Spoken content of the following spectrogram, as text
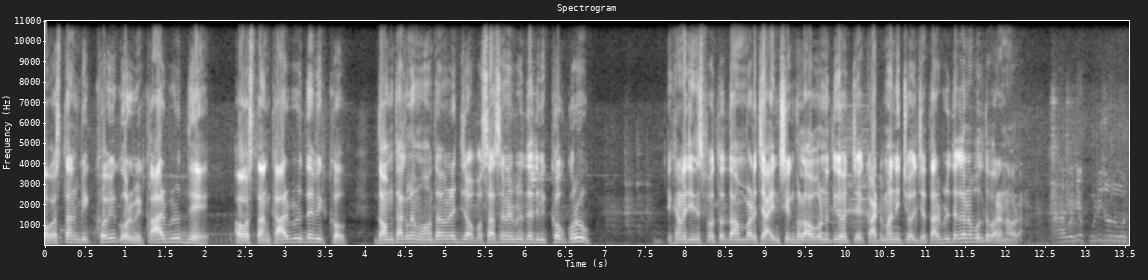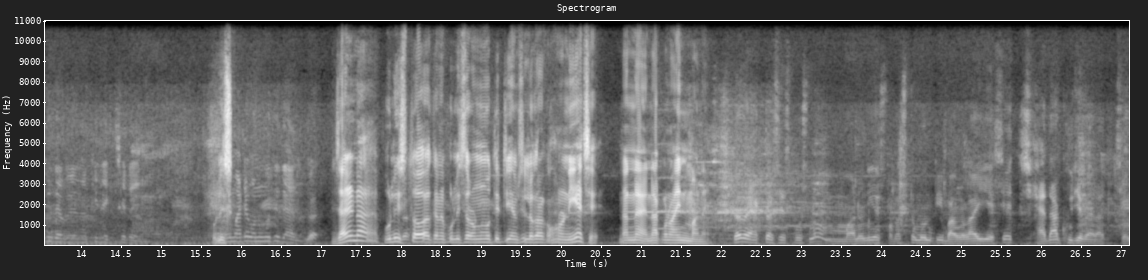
অবস্থান বিক্ষোভই করবে। কার বিরুদ্ধে অবস্থান? কার বিরুদ্ধে বিক্ষোভ? দম থাকলে মমতা ব্যানার্জির অপশাসনের বিরুদ্ধে বিক্ষোভ করুক। এখানে জিনিসপত্রের দাম বাড়ছে আইন শৃঙ্খলা অবনতি হচ্ছে কাটমানি চলছে তার বিরুদ্ধে কেন বলতে পারে না ওরা? তারা বলছে পুলিশ অনুমতি দেবে না কি দেখছে সেটাই পুলিশ মাঠে অনুমতি দেয় না। জানি না পুলিশ তো এখানে পুলিশের অনুমতি টিএমসি লোকেরা কখনো নিয়েছে? না নেয় না কোনো আইন মানে? দাদা একটা শেষ প্রশ্ন। মাননীয় স্বরাষ্ট্রমন্ত্রী বাংলায় এসে ছেদা খুঁজে বেড়াচ্ছেন।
